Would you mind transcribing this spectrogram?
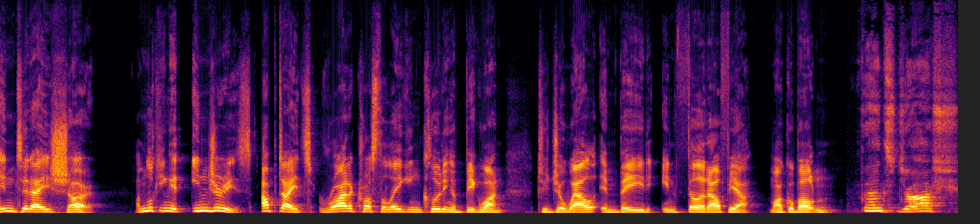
In today's show, I'm looking at injuries, updates right across the league, including a big one to Joel Embiid in Philadelphia. Michael Bolton. Thanks, Josh.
